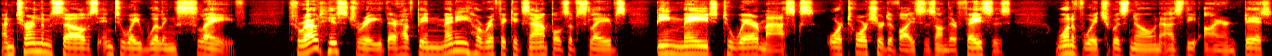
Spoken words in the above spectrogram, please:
and turned themselves into a willing slave. Throughout history, there have been many horrific examples of slaves being made to wear masks or torture devices on their faces, one of which was known as the iron bit.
